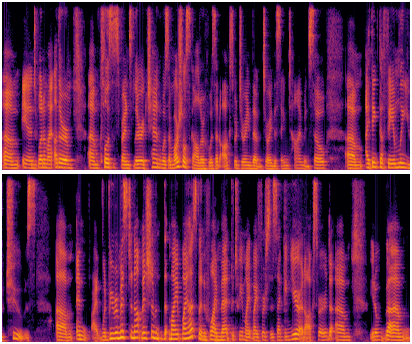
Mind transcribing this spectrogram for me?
Um, and one of my other um, closest friends, Lyric Chen, was a Marshall Scholar who was at Oxford during the during the same time. And so um, I think the family you choose. Um, and I would be remiss to not mention my, my husband, who I met between my, my first and second year at Oxford. Um, you know, um,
